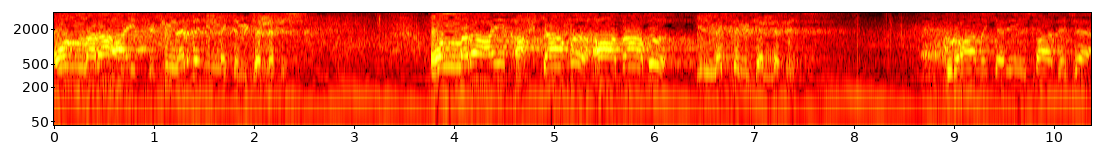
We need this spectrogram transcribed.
onlara ait hükümleri de bilmekle mükellefiz. Onlara ait ahkamı, adabı bilmekle mükellefiz. Kur'an-ı Kerim sadece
